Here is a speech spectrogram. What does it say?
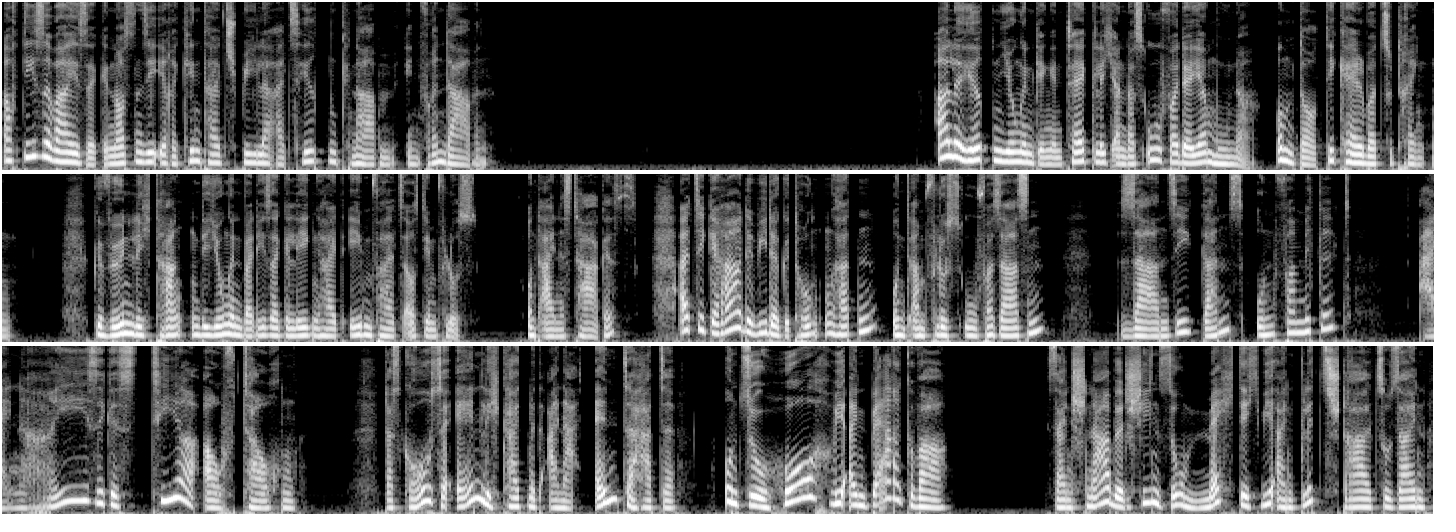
Auf diese Weise genossen sie ihre Kindheitsspiele als Hirtenknaben in Vrindavan. Alle Hirtenjungen gingen täglich an das Ufer der Yamuna, um dort die Kälber zu tränken. Gewöhnlich tranken die Jungen bei dieser Gelegenheit ebenfalls aus dem Fluss. Und eines Tages, als sie gerade wieder getrunken hatten und am Flussufer saßen, sahen sie ganz unvermittelt ein riesiges Tier auftauchen, das große Ähnlichkeit mit einer Ente hatte und so hoch wie ein Berg war. Sein Schnabel schien so mächtig wie ein Blitzstrahl zu sein,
